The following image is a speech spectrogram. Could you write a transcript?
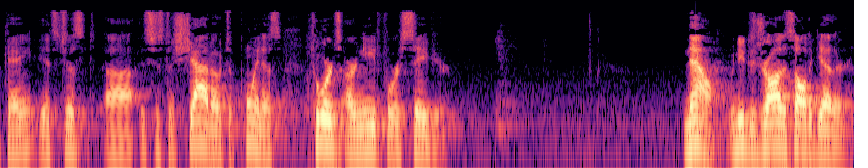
Okay? It's just, uh, it's just a shadow to point us towards our need for a Savior. Now, we need to draw this all together.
